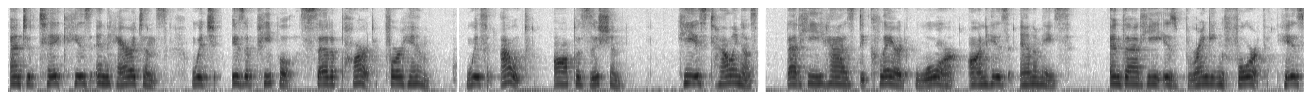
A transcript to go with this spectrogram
and to take his inheritance, which is a people set apart for him, without opposition. He is telling us that he has declared war on his enemies and that he is bringing forth his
